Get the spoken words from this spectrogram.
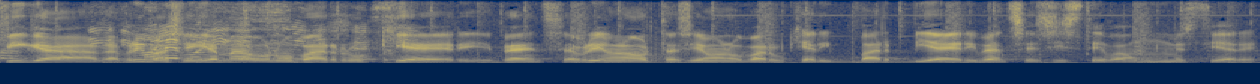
Figata, prima si chiamavano parrucchieri, pensa, prima una volta si chiamavano parrucchieri barbieri, pensa esisteva un mestiere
